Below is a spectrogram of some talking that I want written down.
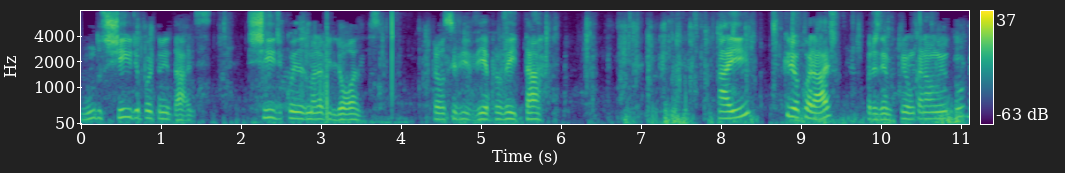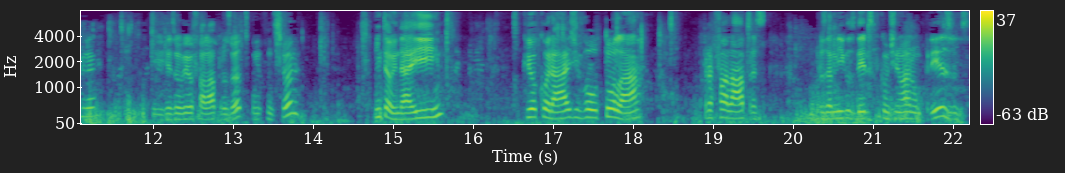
um mundo cheio de oportunidades, cheio de coisas maravilhosas para você viver, aproveitar. Aí criou coragem, por exemplo, criou um canal no YouTube, né? E resolveu falar para os outros como funciona. Então, e daí criou coragem, voltou lá para falar para os amigos deles que continuaram presos,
